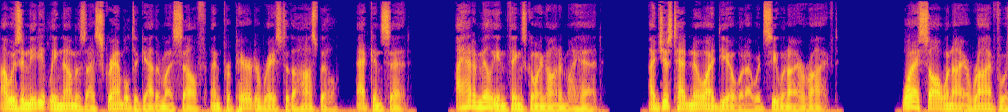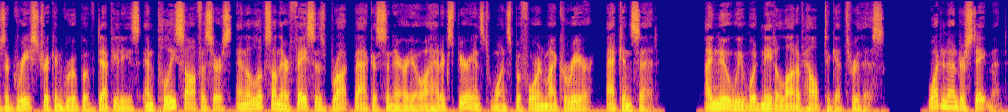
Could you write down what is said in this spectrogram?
I was immediately numb as I scrambled to gather myself and prepare to race to the hospital, Atkins said. I had a million things going on in my head. I just had no idea what I would see when I arrived. What I saw when I arrived was a grief stricken group of deputies and police officers, and the looks on their faces brought back a scenario I had experienced once before in my career, Atkins said. I knew we would need a lot of help to get through this. What an understatement.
